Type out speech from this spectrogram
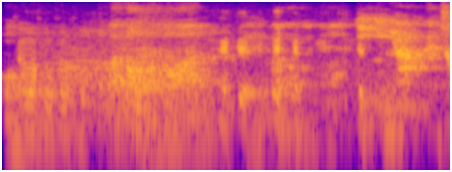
哦，我倒头啊，伊影来种，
